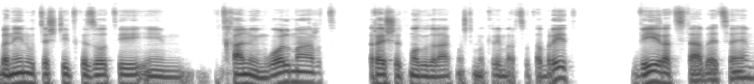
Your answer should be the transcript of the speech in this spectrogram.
בנינו תשתית כזאת עם, התחלנו עם וולמארט, רשת מאוד גדולה, כמו שאתם מכירים בארצות הברית, והיא רצתה בעצם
